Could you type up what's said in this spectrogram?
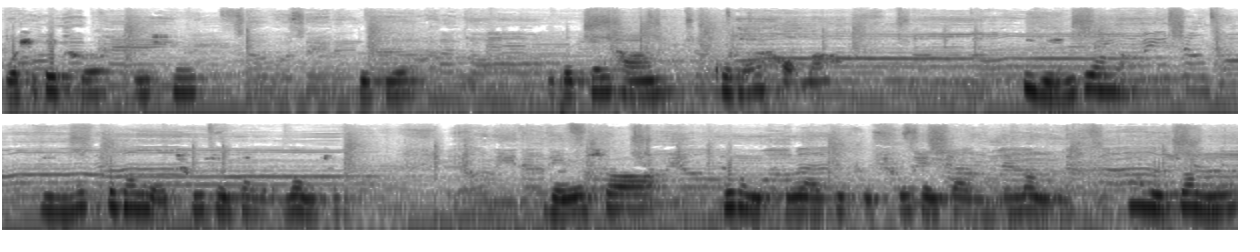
我是贝壳云轩，姐姐，你在天堂过得还好吗？一年多了，你一次都没有出现在我的梦中。有人说，如果你从来不曾出现在我的梦里，那就说明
